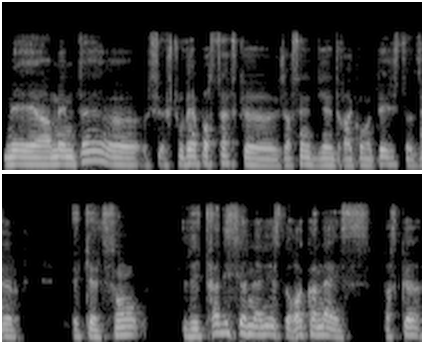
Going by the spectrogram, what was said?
Mais en même temps, euh, je, je trouvais important ce que Jacinthe vient de raconter, c'est-à-dire quels sont les traditionnalistes reconnaissent, parce que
